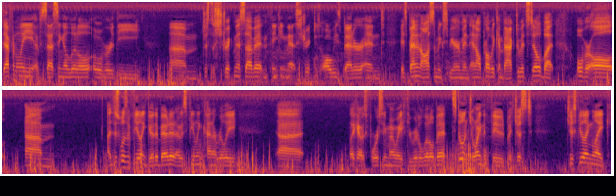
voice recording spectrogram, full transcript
definitely obsessing a little over the um, just the strictness of it and thinking that strict is always better and it's been an awesome experiment and I'll probably come back to it still but overall um, I just wasn't feeling good about it I was feeling kind of really uh, like I was forcing my way through it a little bit. Still enjoying the food, but just just feeling like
